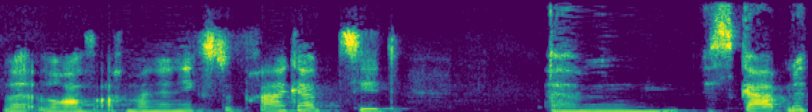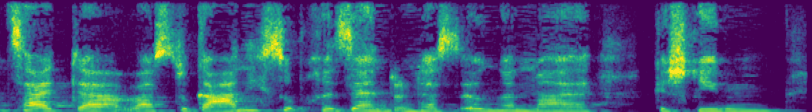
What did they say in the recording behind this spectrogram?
worauf auch meine nächste Frage abzieht, ähm, es gab eine Zeit, da warst du gar nicht so präsent und hast irgendwann mal geschrieben,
